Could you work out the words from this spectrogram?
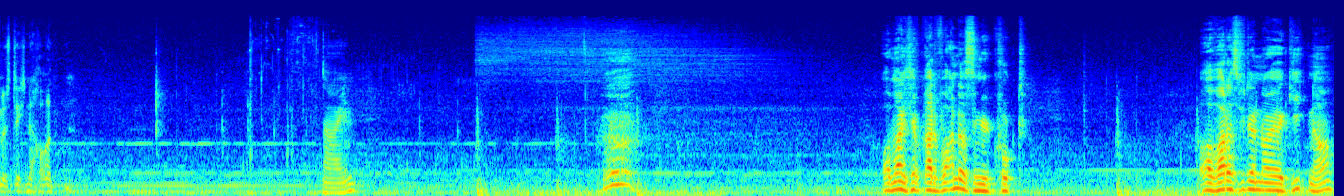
müsste ich nach unten. Nein. Oh Mann, ich habe gerade woanders hingeguckt. Oh, war das wieder ein neuer Gegner?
